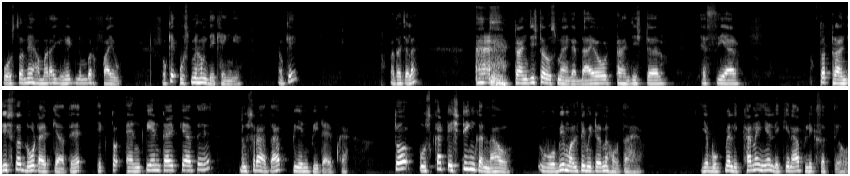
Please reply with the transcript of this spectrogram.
पोर्सन है, हमारा यूनिट नंबर फाइव ओके, उसमें हम देखेंगे, ओके? पता चला? ट्रांजिस्टर उसमें आएगा, डायोड, ट्रांजिस्टर एससीआर तो ट्रांजिस्टर दो टाइप के आते हैं, एक तो एन पी एन टाइप के आते हैं, दूसरा आता है पीएनपी टाइप का। तो उसका टेस्टिंग करना हो तो वो भी मल्टीमीटर में होता है। ये बुक में लिखा नहीं है, लेकिन आप लिख सकते हो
